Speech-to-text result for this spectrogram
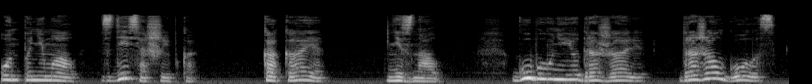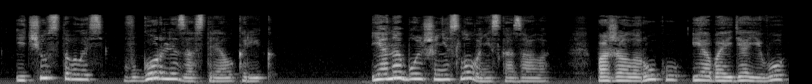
Он понимал, здесь ошибка — Какая? Не знал. Губы у нее дрожали, дрожал голос, и чувствовалось, в горле застрял крик. И она больше ни слова не сказала. Пожала руку и, обойдя его,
